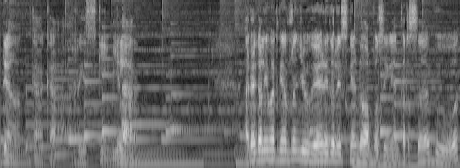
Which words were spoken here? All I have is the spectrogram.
dan kakak Rizky Bilar ada kalimat caption juga yang dituliskan dalam postingan tersebut.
